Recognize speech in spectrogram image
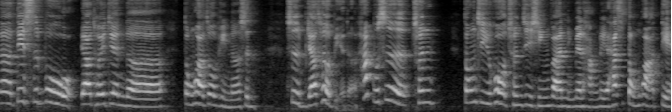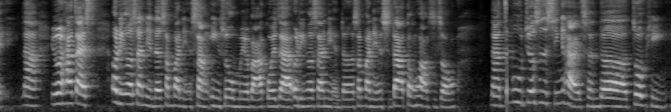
那第四部要推荐的动画作品呢是。是比较特别的，它不是春冬季或春季新番里面的行列，它是动画电影。那因为它在二零二三年的上半年上映，所以我们有把它归在二零二三年的上半年十大动画之中。那这部就是新海诚的作品《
